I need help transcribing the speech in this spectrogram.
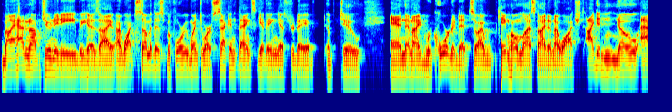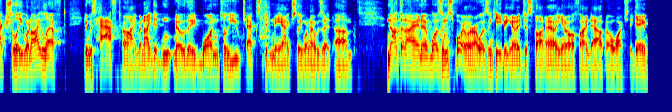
but I had an opportunity because I, I, watched some of this before we went to our second Thanksgiving yesterday of, of two, and then I'd recorded it. So I came home last night and I watched. I didn't know actually when I left, it was halftime, and I didn't know they'd won until you texted me actually when I was at um, not that I, and it wasn't a spoiler, I wasn't keeping it. I just thought, oh, you know, I'll find out and I'll watch the game.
